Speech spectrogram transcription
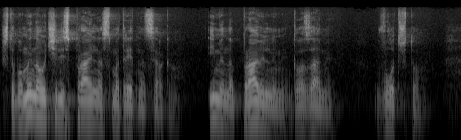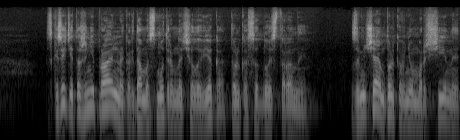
Чтобы мы научились правильно смотреть на церковь. Именно правильными глазами. Вот что. Скажите, это же неправильно, когда мы смотрим на человека только с одной стороны. Замечаем только в нем морщины,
